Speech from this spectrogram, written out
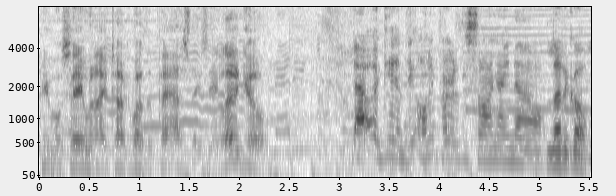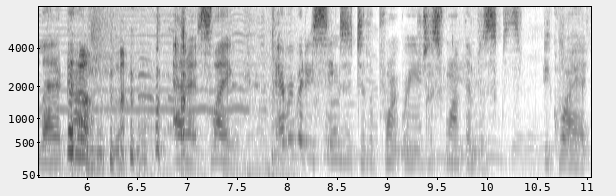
People say when I talk about the past, they say, "Let it go." Now, again, the only part of the song I know. Let it go. Let it go. and it's like everybody sings it to the point where you just want them to be quiet.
